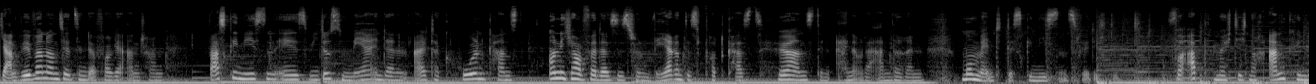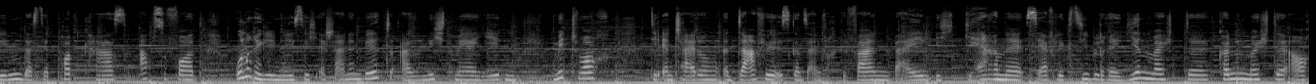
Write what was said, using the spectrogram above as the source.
Ja, und wir werden uns jetzt in der Folge anschauen, was genießen ist, wie du es mehr in deinen Alltag holen kannst. Und ich hoffe, dass es schon während des Podcasts Hörens den einen oder anderen Moment des Genießens für dich gibt. Vorab möchte ich noch ankündigen, dass der Podcast ab sofort unregelmäßig erscheinen wird, also nicht mehr jeden Mittwoch. Die Entscheidung dafür ist ganz einfach gefallen, weil ich gerne sehr flexibel reagieren möchte, können möchte auch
